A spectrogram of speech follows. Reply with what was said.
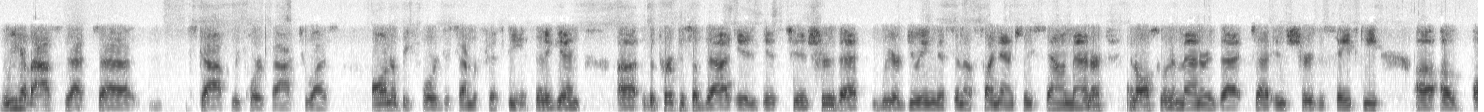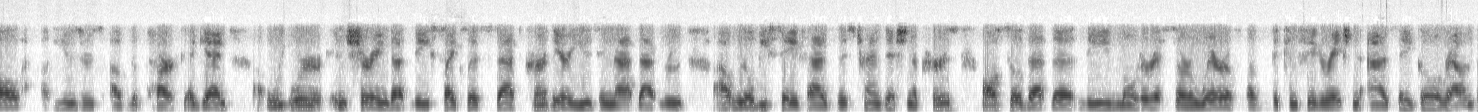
we have asked that uh, staff report back to us on or before December 15th. And again, uh, the purpose of that is, is to ensure that we are doing this in a financially sound manner and also in a manner that uh, ensures the safety uh, of all users of the park. Again, we, are ensuring that the cyclists that currently are using that, that route uh, will be safe as this transition occurs. Also, that the, the motorists are aware of, of the configuration as they go around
